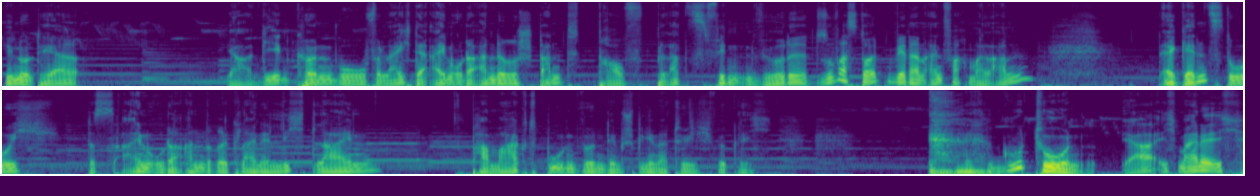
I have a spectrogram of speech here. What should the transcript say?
hin und her ja, gehen können, wo vielleicht der ein oder andere Stand drauf Platz finden würde. Sowas deuten wir dann einfach mal an. Ergänzt durch das ein oder andere kleine Lichtlein. Ein paar Marktbuden würden dem Spiel natürlich wirklich gut tun. Ja, ich meine, ich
